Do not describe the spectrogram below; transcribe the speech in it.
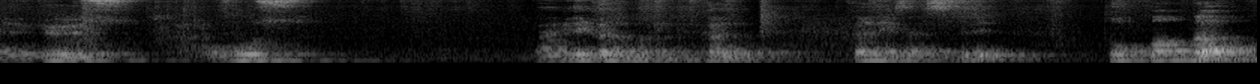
Ee, göğüs, omuz, yani bir de karın bakın, Karın. Karın egzersizleri. Toplamda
